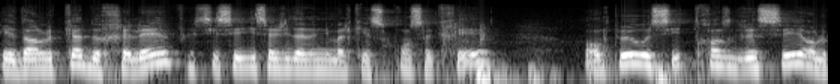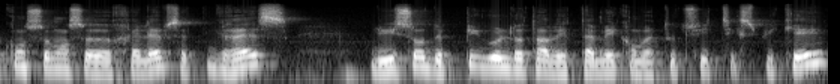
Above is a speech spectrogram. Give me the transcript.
Et dans le cas de chelev, si s'agit d'un animal qui est consacré, on peut aussi transgresser en le consommant ce relève, cette graisse, du sort de pigul notavetame qu'on va tout de suite expliquer.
